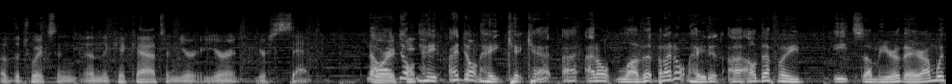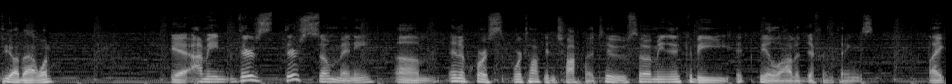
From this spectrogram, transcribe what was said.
of the Twix and, and the Kit Kats, and you're you're you're set. No, Or I don't hate. I don't hate Kit Kat. I, I don't love it, but I don't hate it. I, I'll definitely eat some here or there. I'm with you on that one. Yeah, I mean, there's there's so many, um, and of course we're talking chocolate too. So I mean, it could be it could be a lot of different things. Like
